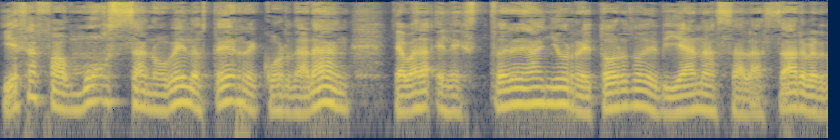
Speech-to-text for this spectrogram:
y esa famosa novela, ustedes recordarán, llamada El extraño retorno de Diana Salazar, ¿verdad?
